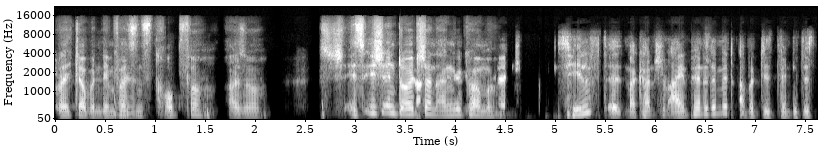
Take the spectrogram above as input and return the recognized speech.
oder ich glaube, in dem Fall sind es Tropfen. Also es ist in Deutschland angekommen. Es hilft, äh, man kann schon einpennen damit, aber das, wenn du das,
